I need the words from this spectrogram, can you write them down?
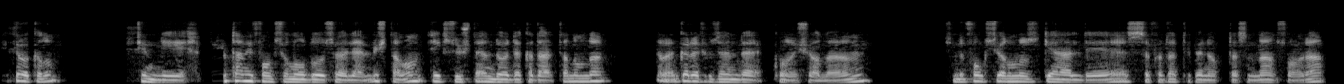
Peki bakalım. Şimdi artan bir fonksiyon olduğu söylenmiş. Tamam. Eksi 3'ten 4'e kadar tanımlı. Hemen grafik üzerinde konuşalım. Şimdi fonksiyonumuz geldi. Sıfırda tepe noktasından sonra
